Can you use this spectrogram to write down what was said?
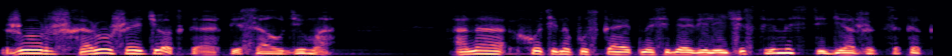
«Жорж — хорошая тетка», — писал Дюма. Она хоть и напускает на себя величественность и держится как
